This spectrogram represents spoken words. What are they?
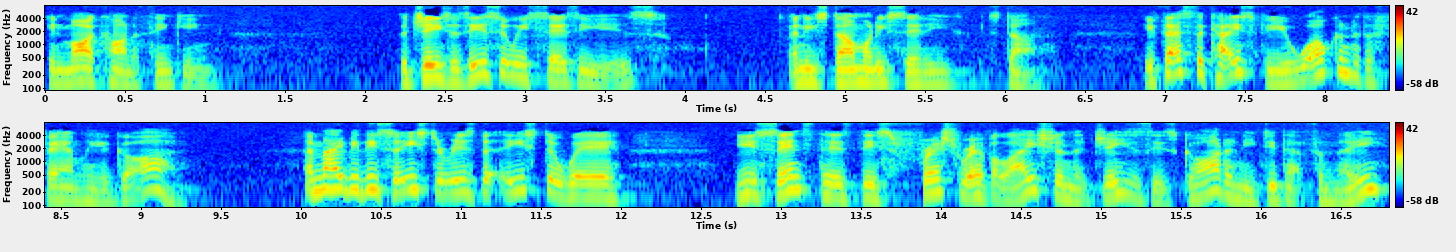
in my kind of thinking that Jesus is who he says he is and he's done what he said he's done. If that's the case for you, welcome to the family of God. And maybe this Easter is the Easter where you sense there's this fresh revelation that Jesus is God and he did that for me.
